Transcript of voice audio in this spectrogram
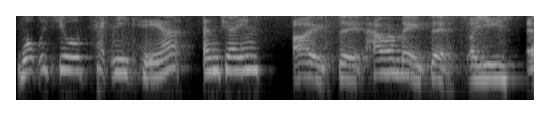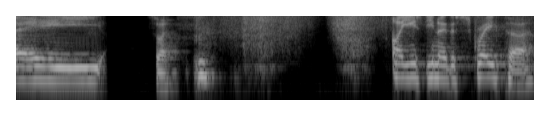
What was your technique here. Um, James? Oh, so how I made this, I used a. Sorry. I used, you know, the scraper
